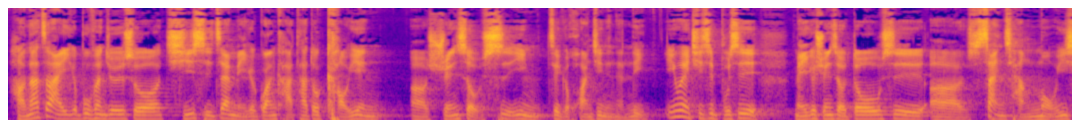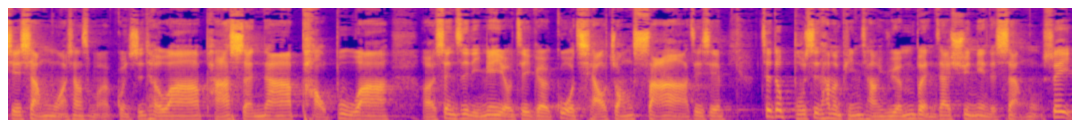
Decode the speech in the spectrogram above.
好，那再来一个部分就是说，其实，在每个关卡，它都考验呃选手适应这个环境的能力，因为其实不是每一个选手都是呃擅长某一些项目啊，像什么滚石头啊、爬绳啊、跑步啊，呃，甚至里面有这个过桥装沙啊这些。这都不是他们平常原本在训练的项目，所以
